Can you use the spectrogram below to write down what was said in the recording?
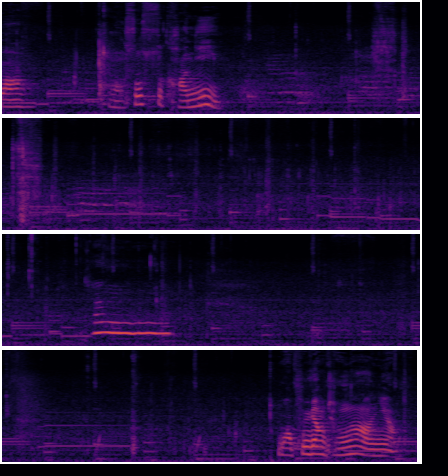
와, 와 소스 간이 짠. 와 분량 장난 아니야.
